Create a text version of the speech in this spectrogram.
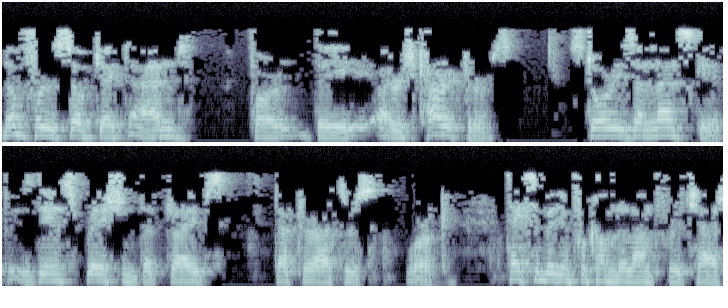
Love for the subject and for the Irish characters, stories, and landscape is the inspiration that drives Dr. Arthur's work. Thanks a million for coming along for a chat,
